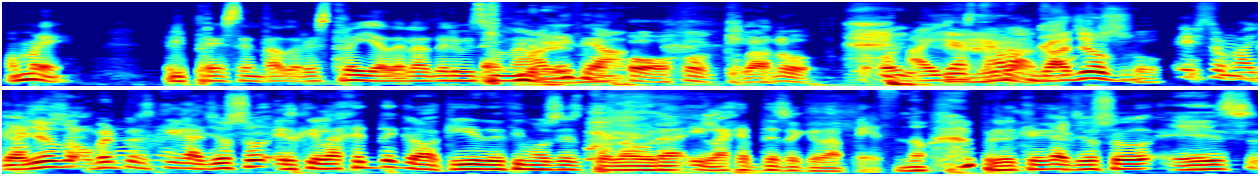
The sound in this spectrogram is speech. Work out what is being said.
Hombre, el presentador estrella de la televisión de Galicia. no, claro. Ay, Ahí ya estaba, ¿no? Galloso. Eso, Galloso. Hombre, pero es que Galloso, es que la gente, claro, aquí decimos esto, Laura, y la gente se queda pez, ¿no? Pero es que Galloso es,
